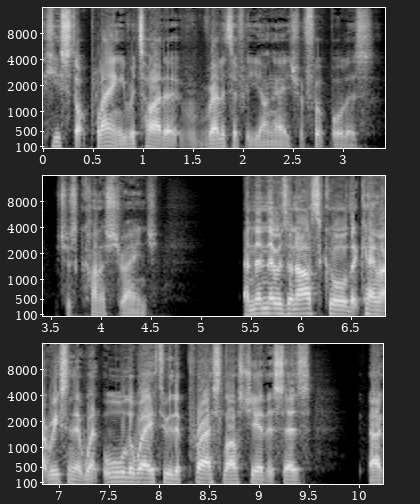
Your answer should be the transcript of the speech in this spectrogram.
he stopped playing. He retired at a relatively young age for footballers, which was kind of strange. And then there was an article that came out recently that went all the way through the press last year that says uh,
